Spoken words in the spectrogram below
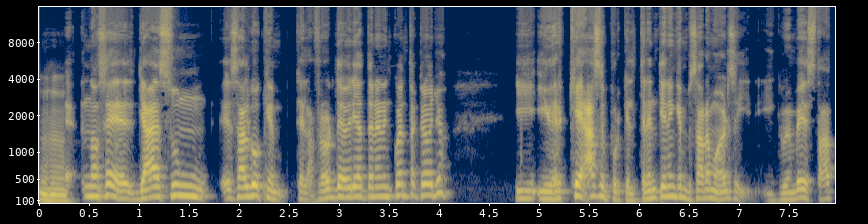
Eh, no sé, ya es, un, es algo que, que, la Flor debería tener en cuenta, creo yo, y, y, ver qué hace, porque el tren tiene que empezar a moverse y, Green Bay está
